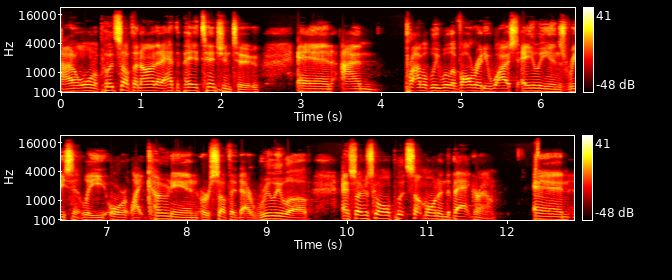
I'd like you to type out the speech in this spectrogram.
I don't want to put something on that I have to pay attention to, and I'm probably will have already watched Aliens recently, or like Conan, or something that I really love, and so I'm just going to put something on in the background and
